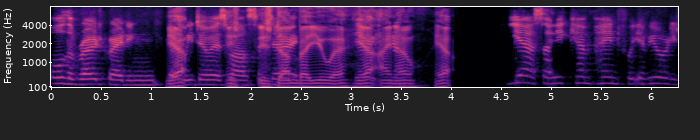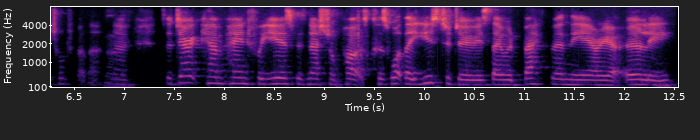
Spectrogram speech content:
All the road grading that Yeah, we do as well. So it's done by you, eh? Yeah, Derek I know. Yeah. Yeah, so he campaigned for. You have you already talked about that? No. No. So Derek campaigned for years with national parks because what they used to do is they would backburn the area early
